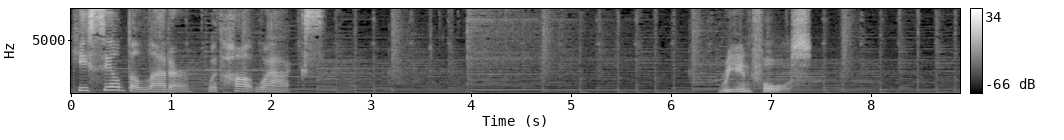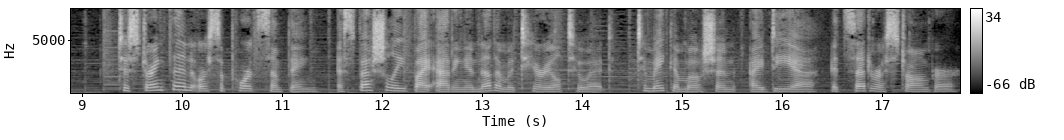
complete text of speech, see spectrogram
He sealed the letter with hot wax. Reinforce To strengthen or support something, especially by adding another material to it, to make a motion, idea, etc. stronger.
